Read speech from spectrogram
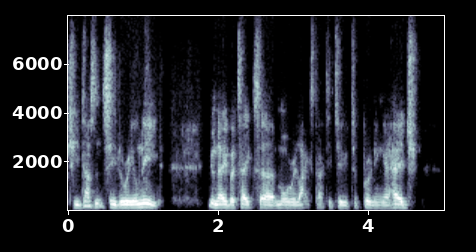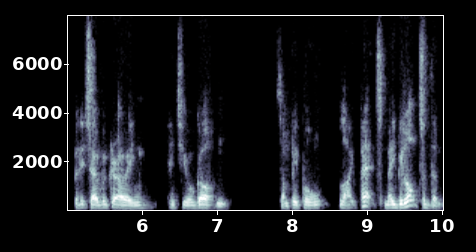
She doesn't see the real need. Your neighbor takes a more relaxed attitude to pruning a hedge, but it's overgrowing into your garden. Some people like pets, maybe lots of them,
